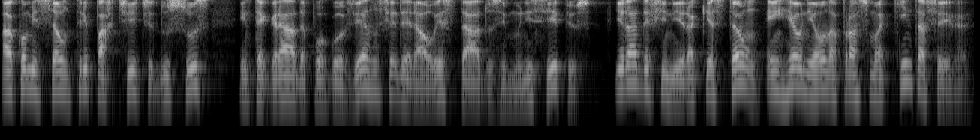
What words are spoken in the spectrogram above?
a Comissão Tripartite do SUS integrada por governo federal, estados e municípios, irá definir a questão em reunião na próxima quinta-feira.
